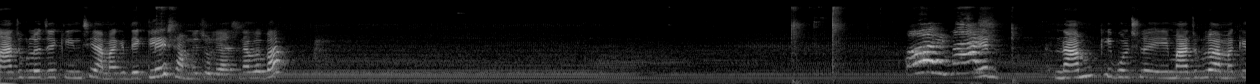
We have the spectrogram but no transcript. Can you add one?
মাছগুলো যে কিনছি আমাকে দেখলেই সামনে চলে আসে না বাবা? নাম কি বলছিল? এই মাছগুলো আমাকে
